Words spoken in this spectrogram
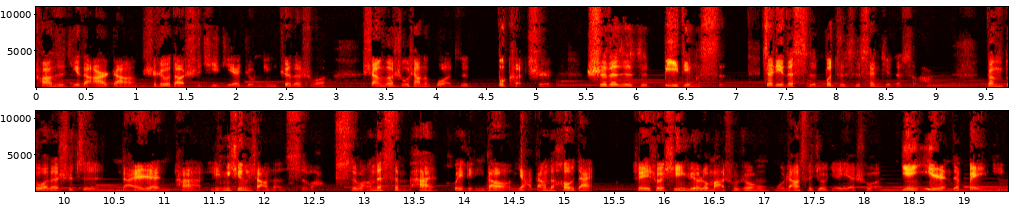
创世纪》的二章十六到十七节就明确的说，善恶树上的果子不可吃，吃的日子必定死。这里的死不只是身体的死亡，更多的是指男人他灵性上的死亡，死亡的审判会临到亚当的后代。所以说，新约罗马书中五章十九节也说，因一人的悖逆，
